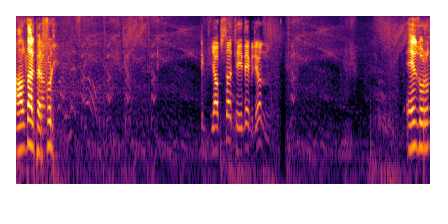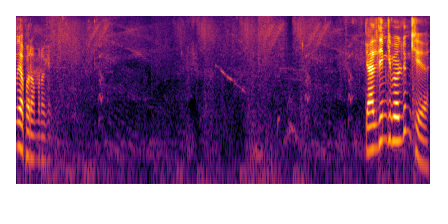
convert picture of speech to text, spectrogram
Aldı Alper full. Yapsa TD biliyor musun? En zorunu yapar amına koyayım. Geldiğim gibi öldüm ki.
